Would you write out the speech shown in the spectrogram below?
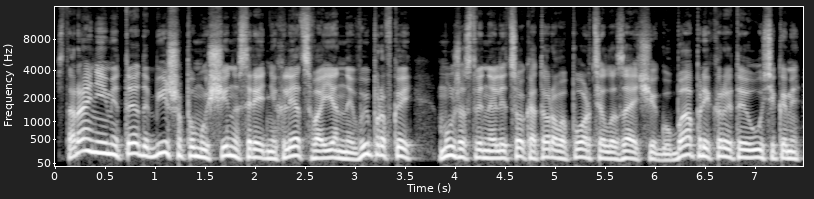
Стараниями Теда Бишопа мужчины средних лет с военной выправкой, мужественное лицо которого портила зайчья губа, прикрытая усиками,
